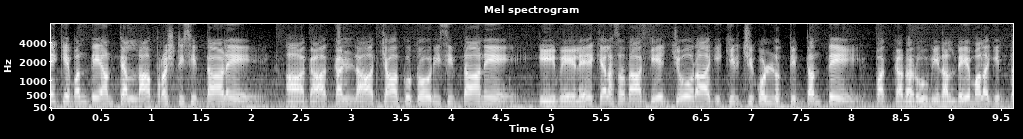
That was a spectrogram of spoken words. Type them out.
ಏಕೆ ಬಂದೆ ಅಂತೆಲ್ಲ ಪ್ರಶ್ನಿಸಿದ್ದಾಳೆ. ಆಗ ಕಳ್ಳ ಚಾಕು ತೋರಿಸಿದ್ದಾನೆ. ಈ ವೇಳೆ ಕೆಲಸದಾಕೆ ಜೋರಾಗಿ ಕಿರ್ಚಿಕೊಳ್ಳುತ್ತಿದ್ದಂತೆ ಪಕ್ಕದ ರೂಮಿನಲ್ಲೇ ಮಲಗಿದ್ದ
